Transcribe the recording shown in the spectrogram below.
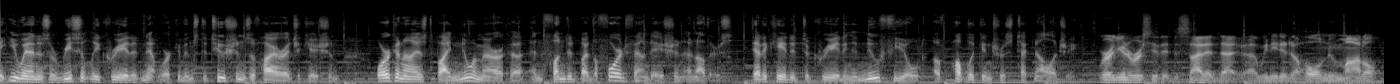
PIT-UN is a recently created network of institutions of higher education organized by New America and funded by the Ford Foundation and others, dedicated to creating a new field of public interest technology. We're a university that decided that uh, we needed a whole new model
